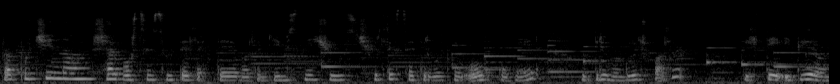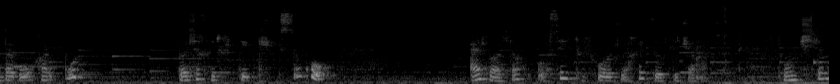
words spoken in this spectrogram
Фраппучино, шар бүрцгийн сүдэл латте болон жимсний шүүс, чихэрлэг цай тэргүүтнийг уухгүйгээр өдрийг өнгөрүүлж болно. Гэхдээ эдгээр ундааг уухаар бүр болох хэрэгтэй гихгсэнгүй аль болох усыг түлхүү ууж байхыг зөвлөж байгаа. Түүнчлэн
